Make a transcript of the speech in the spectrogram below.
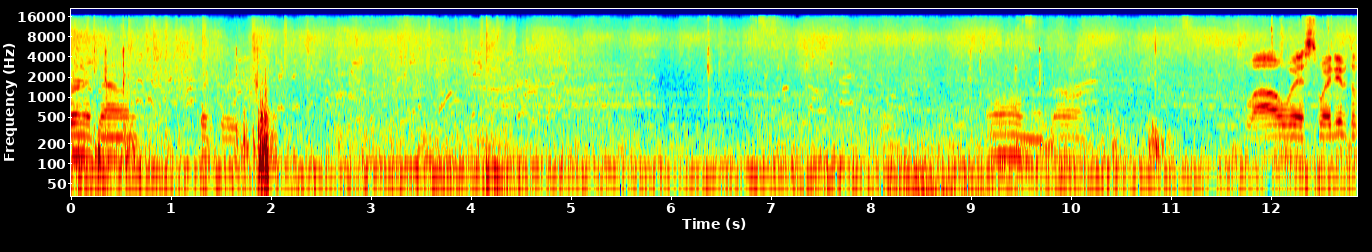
Burn it down quickly. Oh my god. Wow, West, why do you have the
